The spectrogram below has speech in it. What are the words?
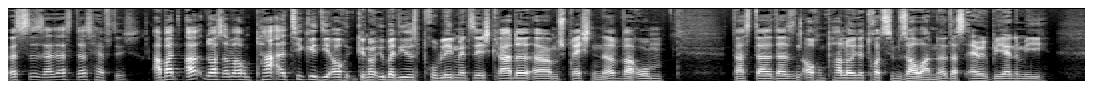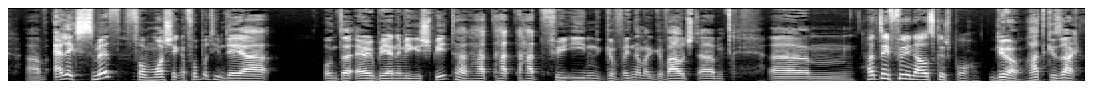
Das ist, das, das ist heftig. Aber ah, du hast aber auch ein paar Artikel, die auch genau über dieses Problem, jetzt sehe ich gerade, ähm, sprechen, ne? Warum, dass da, da sind auch ein paar Leute trotzdem sauer, ne? Dass Eric Bieniemy, ähm, Alex Smith vom Washington Football Team, der ja unter Eric Bieniemy gespielt hat, hat, hat, hat für ihn gewoucht, ähm, ähm, Hat sich für ihn ausgesprochen. genau, hat gesagt,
